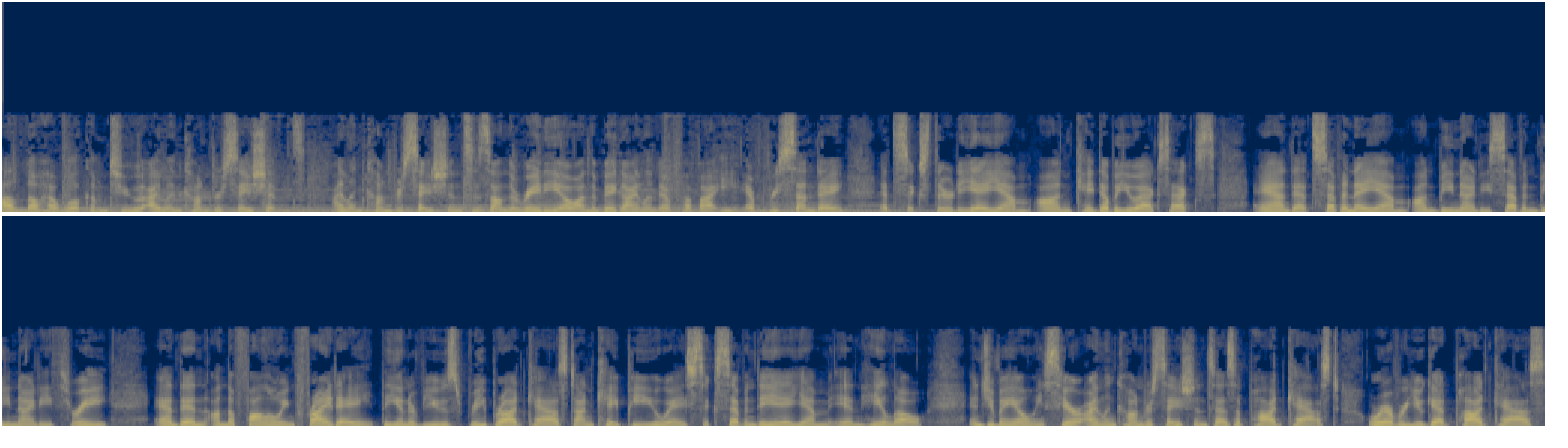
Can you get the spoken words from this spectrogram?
Aloha. Welcome to Island Conversations. Island Conversations is on the radio on the Big Island of Hawaii every Sunday at 6:30 a.m. on KWXX and at 7 a.m. on B97 B93 and then on the following Friday the interviews rebroadcast on KPUA 670 a.m. in Hilo. And you may always hear Island Conversations as a podcast wherever you get podcasts.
